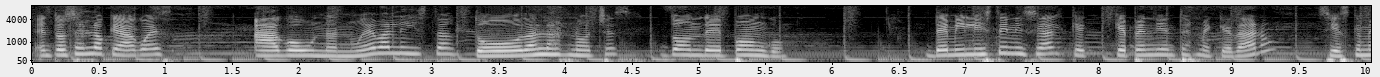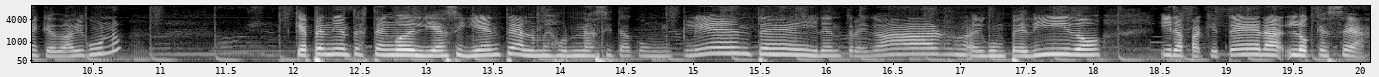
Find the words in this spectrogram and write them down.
Entonces lo que hago es, hago una nueva lista todas las noches donde pongo de mi lista inicial qué pendientes me quedaron, si es que me quedó alguno, qué pendientes tengo del día siguiente, a lo mejor una cita con un cliente, ir a entregar algún pedido, ir a paquetera, lo que sea.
